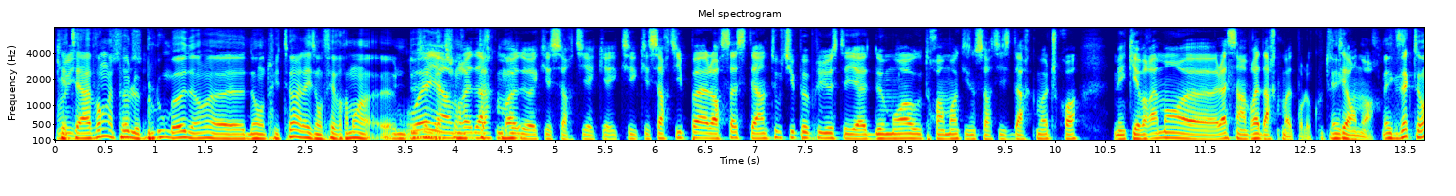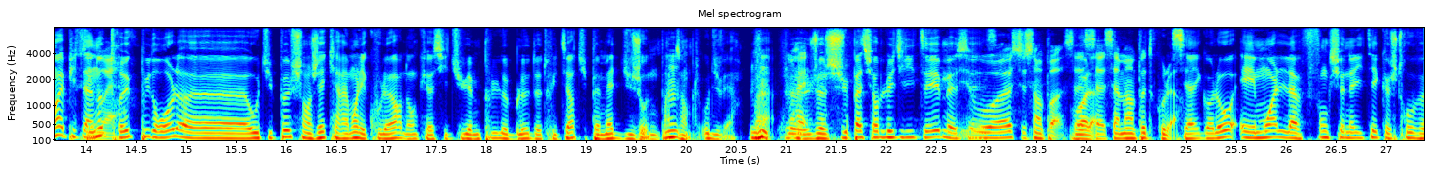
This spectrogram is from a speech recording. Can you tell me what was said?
qui Oui, était avant un peu le blue mode hein, euh, dans Twitter. Là, ils ont fait vraiment un- une deuxième Ouais, il y a un version vrai dark mode qui est sorti, qui, est sorti pas. Alors ça, c'était un tout petit peu plus vieux. C'était il y a deux mois ou trois mois qu'ils ont sorti ce dark mode, je crois. Mais qui est vraiment, euh, là, c'est un vrai dark mode pour le coup. Tout Et- est en noir. Exactement. Et puis, tu as C'est un autre truc plus drôle euh, où tu peux changer carrément les couleurs. Donc, euh, si tu aimes plus le bleu de Twitter, tu peux mettre du jaune, par Mm. exemple, ou du vert. Mm. Voilà. Je- Ouais. Je, je suis pas sûr de l'utilité, mais c'est Ouais, c'est sympa. Ça, Voilà. ça, ça met un peu de couleur. c'est rigolo. Et moi, la fonctionnalité que je trouve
